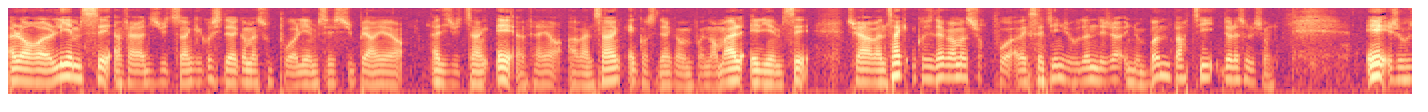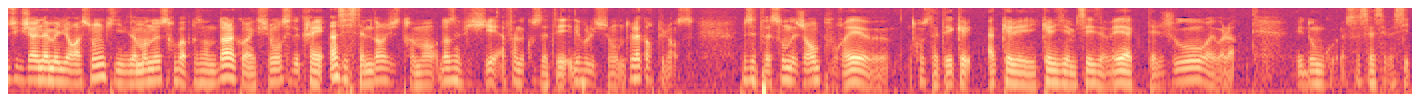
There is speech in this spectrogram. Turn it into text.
Alors, euh, l'IMC inférieur à 18,5 est considéré comme un sous-poids. L'IMC supérieur à 18,5 et inférieur à 25 est considéré comme un poids normal. Et l'IMC supérieur à 25 est considéré comme un surpoids. Avec cette ligne, je vous donne déjà une bonne partie de la solution. Et je vous suggère une amélioration qui évidemment ne sera pas présente dans la correction, c'est de créer un système d'enregistrement dans un fichier afin de constater l'évolution de la corpulence. De cette façon, des gens pourraient euh, constater à quel, IMC ils avaient à tel jour, et voilà. Et donc, voilà, ça c'est assez facile.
